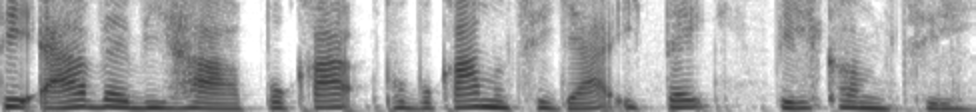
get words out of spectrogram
Det er, hvad vi har på programmet til jer i dag. Velkommen til.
